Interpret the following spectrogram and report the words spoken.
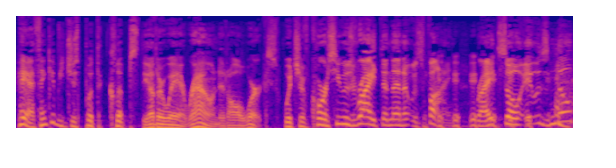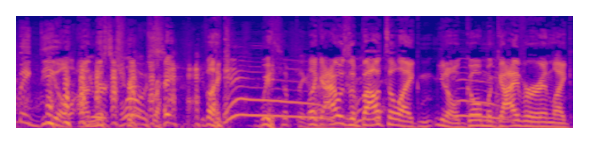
hey, I think if you just put the clips the other way around, it all works. Which, of course, he was right, and then it was fine, right? So it was no big deal on this trip, right? Like, we, like I was about to like, you know, go MacGyver and like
